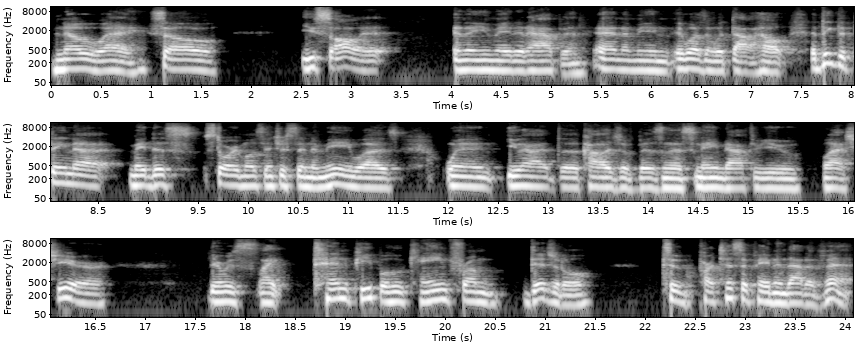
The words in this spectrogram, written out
No way. So you saw it and then you made it happen. And I mean, it wasn't without help. I think the thing that made this story most interesting to me was when you had the College of Business named after you last year, there was like 10 people who came from digital to participate in that event.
